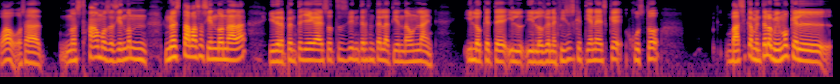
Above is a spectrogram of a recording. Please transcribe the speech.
wow, o sea, no estábamos haciendo, no estabas haciendo nada y de repente llega eso. Entonces es bien interesante la tienda online. Y, lo que te, y los beneficios que tiene es que justo básicamente lo mismo que el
